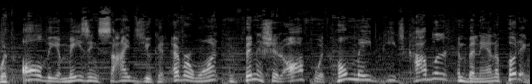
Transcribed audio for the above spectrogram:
with all the amazing sides you could ever want, and finish it off with homemade peach cobbler and banana pudding.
